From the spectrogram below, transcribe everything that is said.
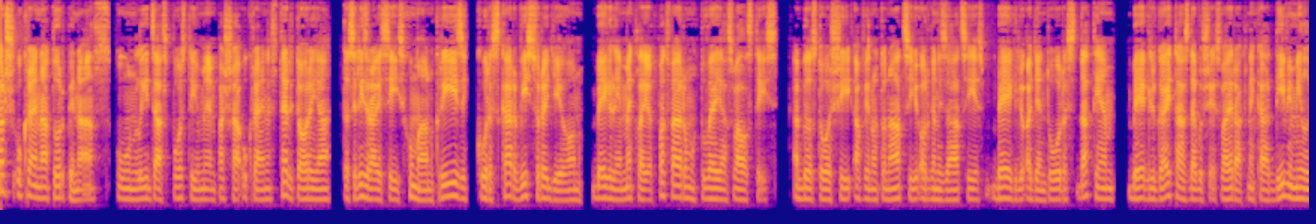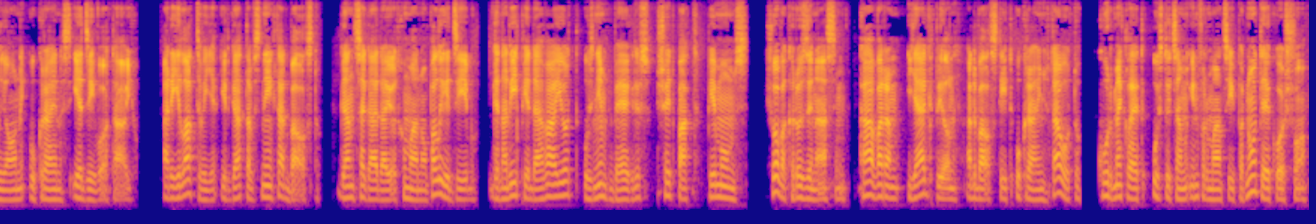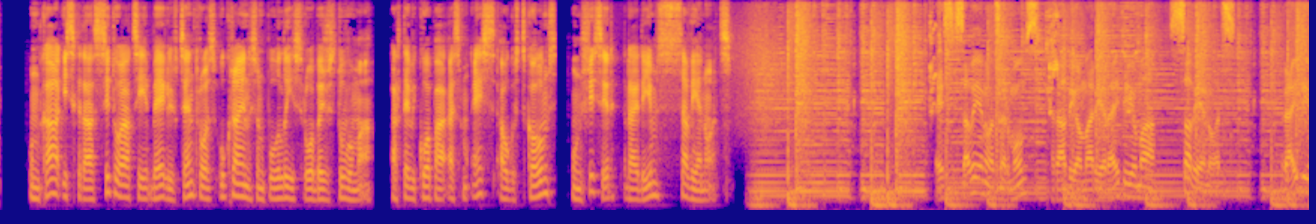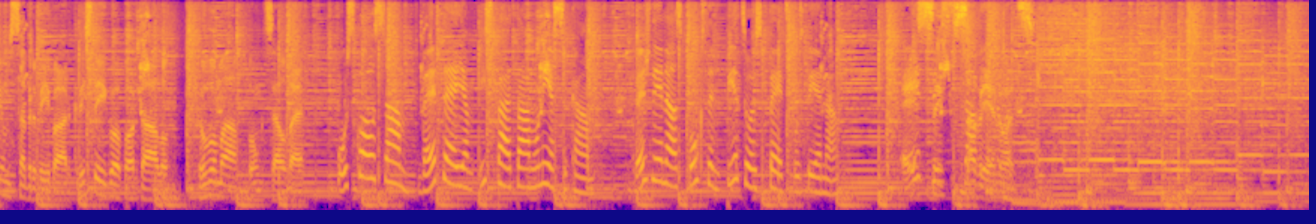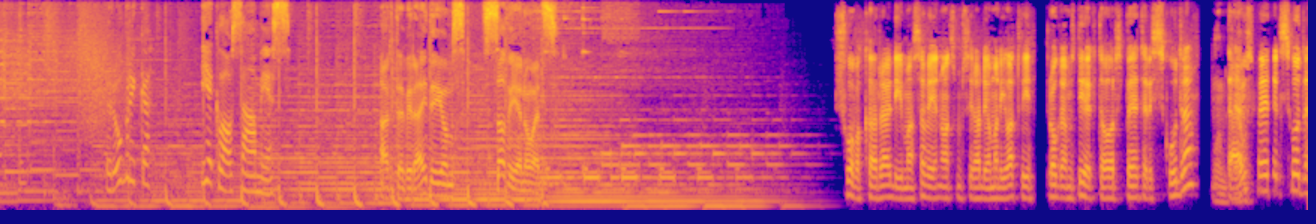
Karš Ukrainā turpinās, un līdzās postījumiem pašā Ukrainas teritorijā tas ir izraisījis humānu krīzi, kura skar visu reģionu, bēgļiem meklējot patvērumu tuvējās valstīs. Atbilstoši apvienoto nāciju organizācijas bēgļu aģentūras datiem, bēgļu gaitās devušies vairāk nekā 2 miljoni Ukrainas iedzīvotāju. Arī Latvija ir gatava sniegt atbalstu, gan sagādājot humāno palīdzību, gan arī piedāvājot uzņemt bēgļus šeit pat, pie mums, Šovakar uzzināsim, kā varam jēgpilni atbalstīt Ukraiņu tautu, kur meklēt uzticamu informāciju par notiekošo, un kā izskatās situācija bēgļu centros Ukrainas un Polijas robežas tuvumā. Ar tevi kopā esmu es, Augusts Kolums, un šis ir raidījums Savienots. Esi savienots ar mums, Radio Marija raidījumā Savienots. Raidījums sadarbībā ar Kristīgo portālu Tuvumā.CLV. Uzklausām, vērtējam, izpētām un iesakām. Trešdienās, pulksten 5. pēcpusdienā. Es esmu savienots! Rubrika Ieklausāmies! Ar tevi raidījums Savienots! Šovakar raidījumā savienots mums ir radio arī Latvija programmas direktors Pēteris Skudra, tēvs Pēteris Skudra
